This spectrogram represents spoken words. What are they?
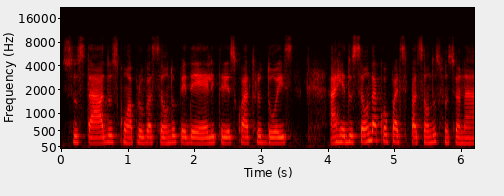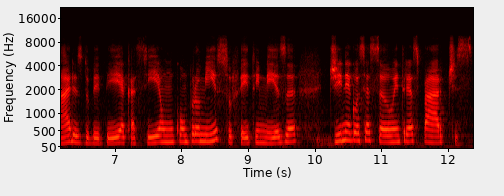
sustados com a aprovação do PDL 342. A redução da coparticipação dos funcionários do BB, a CACI, é um compromisso feito em mesa de negociação entre as partes.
